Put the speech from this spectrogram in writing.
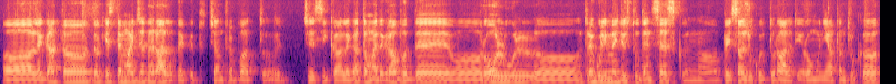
uh, legată de o chestie mai generală decât ce a întrebat Jessica, legată mai degrabă de rolul întregului mediu studențesc în peisajul cultural din România, pentru că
